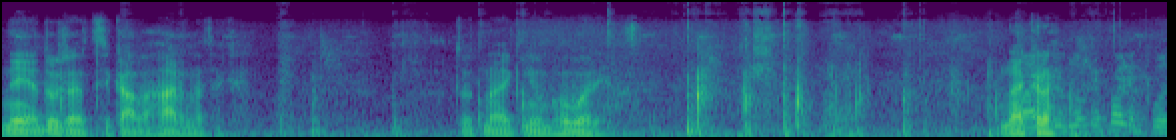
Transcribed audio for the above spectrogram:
Ні, дуже цікава, гарна така. Тут навіть не обговорюється. На кра... було прикольно, що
